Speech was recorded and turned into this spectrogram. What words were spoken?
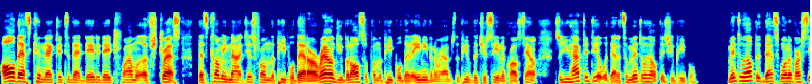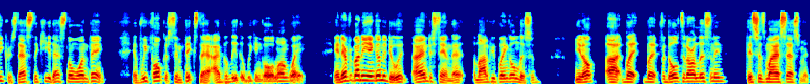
all that's connected to that day-to-day trauma of stress that's coming not just from the people that are around you but also from the people that ain't even around you the people that you're seeing across town. So you have to deal with that. It's a mental health issue people. Mental health that's one of our secrets. That's the key. That's the one thing. If we focus and fix that i believe that we can go a long way. And everybody ain't going to do it. I understand that. A lot of people ain't going to listen you know? Uh, but but for those that are listening this is my assessment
